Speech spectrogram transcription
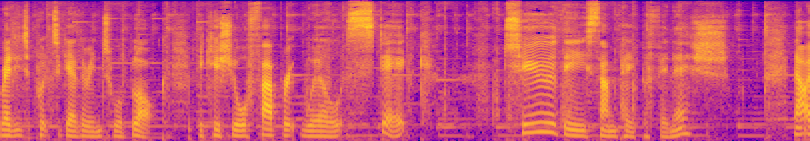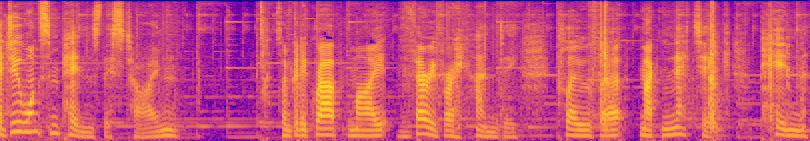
ready to put together into a block, because your fabric will stick to the sandpaper finish. Now I do want some pins this time, so I'm going to grab my very, very handy Clover magnetic pin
